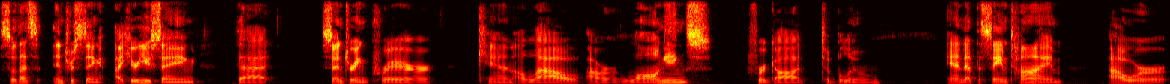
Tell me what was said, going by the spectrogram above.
So that's interesting. I hear you saying that centering prayer can allow our longings for God to bloom and at the same time our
